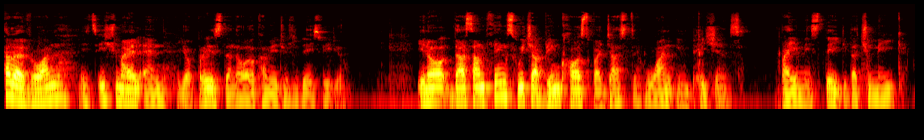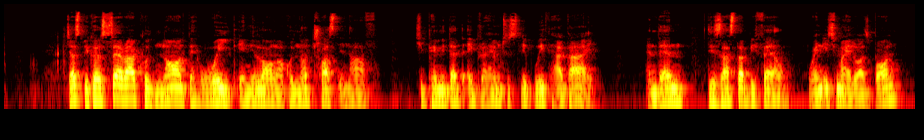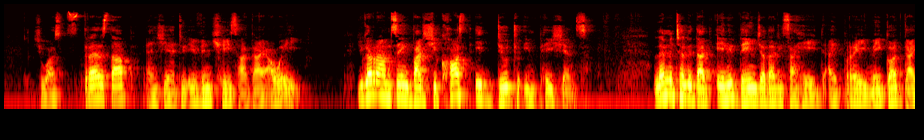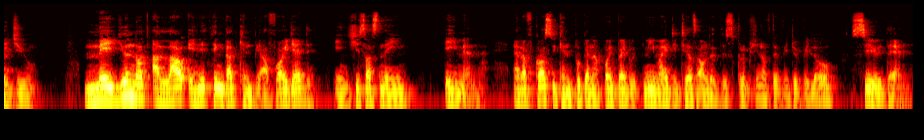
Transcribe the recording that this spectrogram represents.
Hello everyone, it's Ishmael and your priest and I welcome you to today's video. You know, there are some things which are being caused by just one impatience, by a mistake that you make. Just because Sarah could not wait any longer, could not trust enough, she permitted Abraham to sleep with Hagar. And then disaster befell. When Ishmael was born, she was stressed up and she had to even chase Hagar away. You get what I'm saying? But she caused it due to impatience. Let me tell you that any danger that is ahead, I pray, may God guide you. May you not allow anything that can be avoided. In Jesus' name, amen. And of course, you can book an appointment with me. My details are on the description of the video below. See you then.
